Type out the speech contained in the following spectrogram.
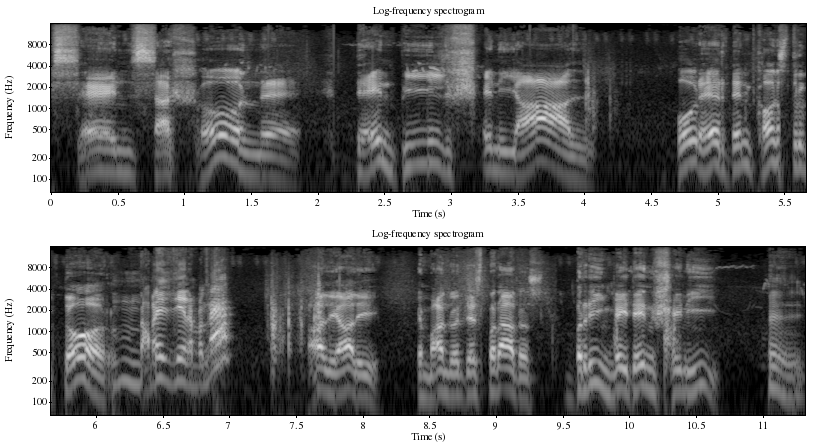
sensasjon! Den bil genial! Hvor er den konstruktør? Ali, Ali, Emanuel Desperados, bring meg den geni. Han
